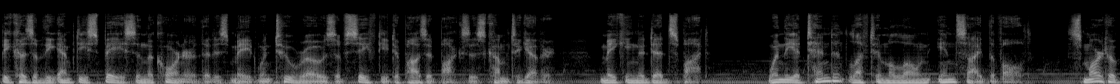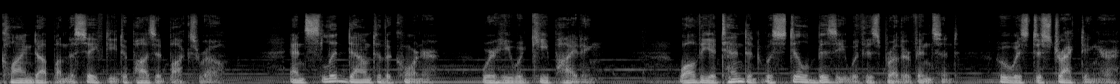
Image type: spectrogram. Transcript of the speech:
because of the empty space in the corner that is made when two rows of safety deposit boxes come together, making a dead spot. When the attendant left him alone inside the vault, Smarto climbed up on the safety deposit box row and slid down to the corner where he would keep hiding, while the attendant was still busy with his brother Vincent, who was distracting her.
